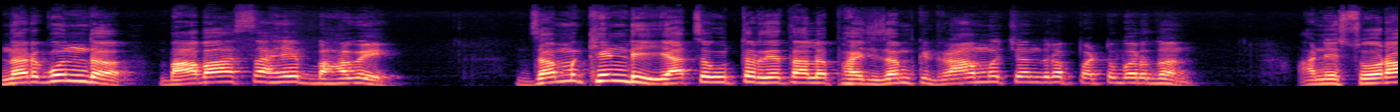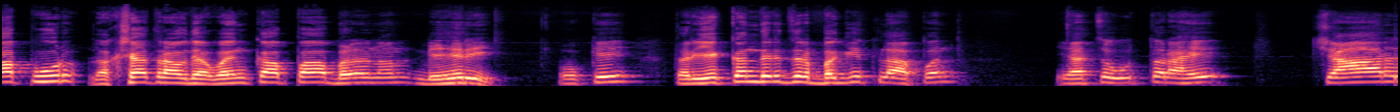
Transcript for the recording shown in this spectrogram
नरगुंद बाबासाहेब भावे. जमखिंडी याचं उत्तर देता आलं पाहिजे. जमखिंडी रामचंद्र पटवर्धन आणि सोरापूर लक्षात राहू द्या व्यंकाप्पा बळनाम बेहरी. ओके? तर एकंदरीत जर बघितलं आपण याचं उत्तर आहे चार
